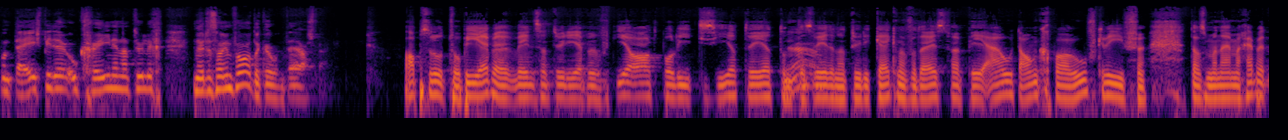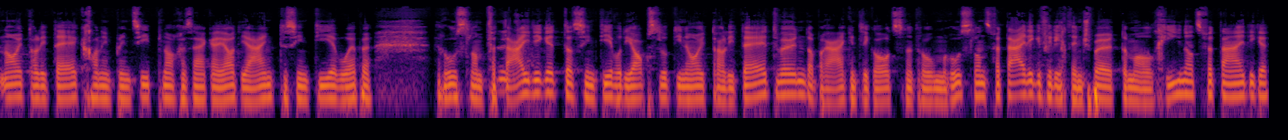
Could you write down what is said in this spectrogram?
Und der ist bei der Ukraine natürlich nicht so im Vordergrund, der Aspekt. Absolut. Wobei eben, wenn es natürlich eben auf die Art politisiert wird, und ja. das werden natürlich die Gegner von der SVP auch dankbar aufgreifen, dass man nämlich eben die Neutralität kann im Prinzip nachher sagen, ja, die einen sind die, die eben Russland verteidigen, das sind die, die die absolute Neutralität wollen, aber eigentlich geht es nicht darum, Russland zu verteidigen, vielleicht dann später mal China zu verteidigen.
